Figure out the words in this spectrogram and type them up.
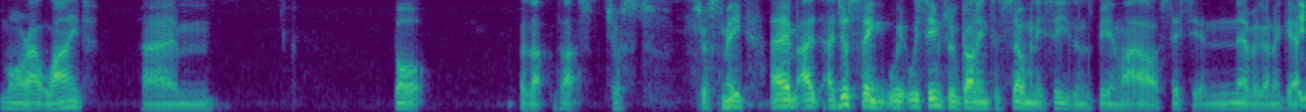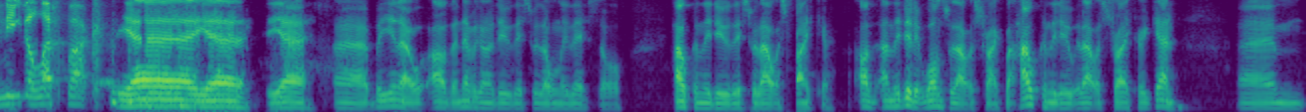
more out wide. Um, but but that that's just just me. Um, I, I just think we, we seem to have gone into so many seasons being like, oh, City are never going to get. You need a left back. yeah, yeah, yeah. Uh, but you know, oh, they're never going to do this with only this, or how can they do this without a striker? and they did it once without a striker. But how can they do it without a striker again? Um,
